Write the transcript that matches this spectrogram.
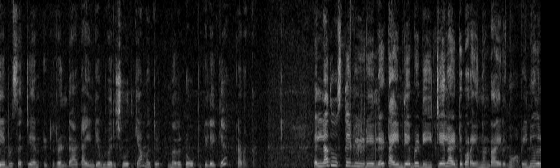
ടേബിൾ സെറ്റ് ചെയ്യാൻ ഇട്ടിട്ടുണ്ട്. ആ ടൈം ടേബിൾ പരിശോധിക്കാം. മറ്റൊരു ടോപ്പിക്കിലേക്ക് കടക്കാം. എല്ലാ ദിവസത്തെയും വീഡിയോയിൽ ടൈം ടേബിൾ ഡീറ്റെയിൽ ആയിട്ട് പറയുന്നുണ്ടായിരുന്നു. അപ്പോൾ ഇനി അതിൽ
